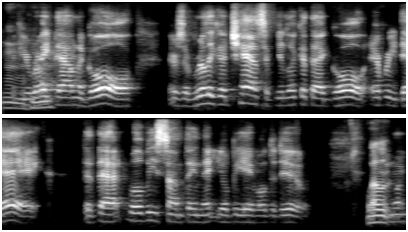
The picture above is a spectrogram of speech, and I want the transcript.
Mm-hmm. If you write mm-hmm. down the goal, there's a really good chance if you look at that goal every day that that will be something that you'll be able to do. Well, one,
